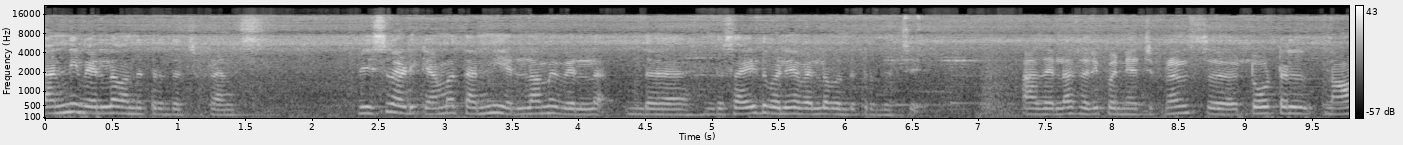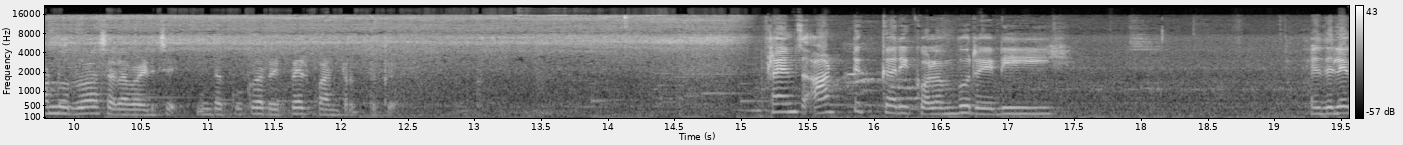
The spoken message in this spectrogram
தண்ணி வெளில வந்துட்டு இருந்துச்சு ஃப்ரெண்ட்ஸ் விசில் அடிக்காமல் தண்ணி எல்லாமே வெளில இந்த இந்த சைடு வழியாக வெளில வந்துட்டு இருந்துச்சு. அதெல்லாம் சரி பண்ணியாச்சு ஃப்ரெண்ட்ஸ் டோட்டல் நானூறுரூவா செலவாயிடுச்சு இந்த குக்கர் ரிப்பேர் பண்ணுறதுக்கு ஃப்ரெண்ட்ஸ் ஆட்டுக்கறி குழம்பு ரெடி இதிலே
